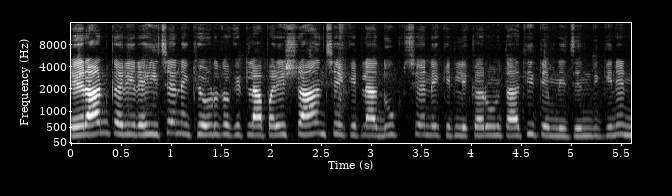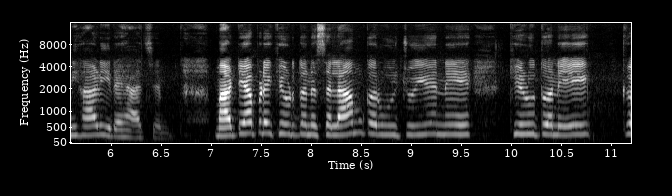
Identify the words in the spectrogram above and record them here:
હેરાન કરી રહી છે અને ખેડૂતો કેટલા પરેશાન છે, કેટલા દુઃખ છે અને કેટલી કરુણતાથી તેમની જિંદગીને નિહાળી રહ્યા છે. માટે આપણે ખેડૂતોને સલામ કરવું જોઈએ અને ખેડૂતોને એક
